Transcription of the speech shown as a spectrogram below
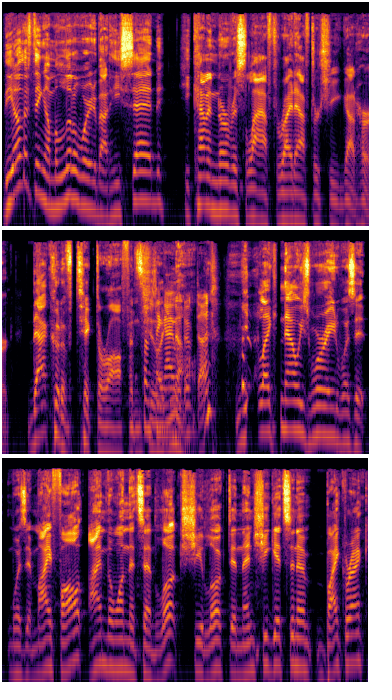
The other thing I'm a little worried about, he said he kind of nervous laughed right after she got hurt. That could have ticked her off, and she's something like, I "No." would have done. Like now he's worried. Was it was it my fault? I'm the one that said, "Look." She looked, and then she gets in a bike wreck.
